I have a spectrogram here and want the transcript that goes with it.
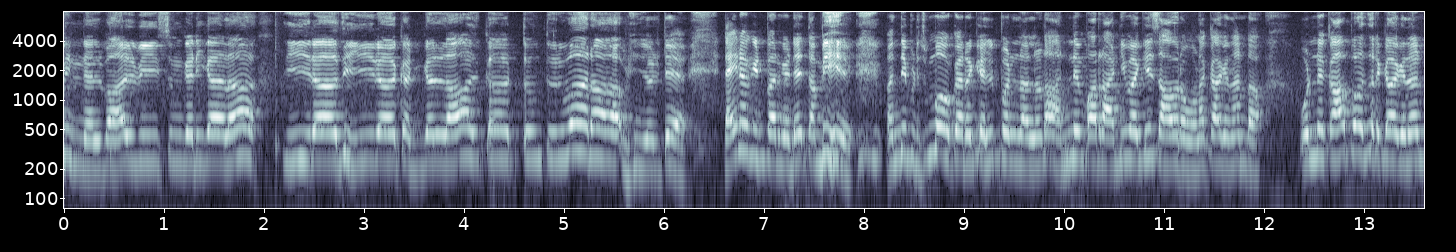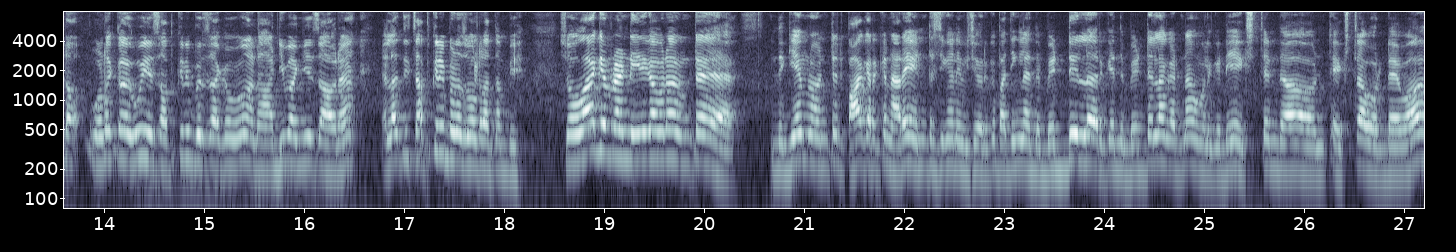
மின்னல் வாழ் வீசும் கடிகாலா தீரா தீரா கண்கள் ஆள் காட்டும் திருவாரா அப்படின்னு சொல்லிட்டு டைனோ கிட் பாருங்க தம்பி வந்து இப்படி சும்மா உட்காரக்கு ஹெல்ப் பண்ணலாம்லடா. அண்ணன் பாரு அடி வாங்கியே சாவறேன் உனக்காக தான்டா. உன்னை காப்பாற்றுறதுக்காக தான்டா. உனக்காகவும் என் சப்ஸ்கிரைபர்ஸாகவும் நான் அடி வாங்கியே சாவறேன். எல்லாத்தையும் சப்ஸ்கிரைப் பண்ண சொல்கிறேன் தம்பி. ஸோ ஓகே ஃப்ரெண்ட் இதுக்கப்புறம் வந்துட்டு இந்த கேமில் வந்துட்டு பார்க்குறக்கு நிறைய இன்ட்ரெஸ்டிங்கான விஷயம் இருக்குது பார்த்தீங்களா இந்த பெட்டெல்லாம் இருக்குது இந்த பெட்டெல்லாம் கட்டினா உங்களுக்கு டே எக்ஸ்டெண்டாக வந்துட்டு எக்ஸ்ட்ரா ஒரு டேவாக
